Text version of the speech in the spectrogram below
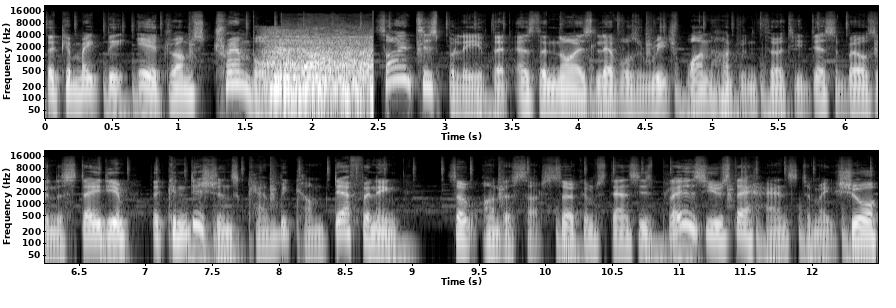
that can make the eardrums tremble. Scientists believe that as the noise levels reach 130 decibels in the stadium, the conditions can become deafening. So under such circumstances, players use their hands to make sure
